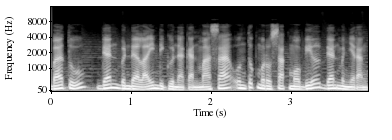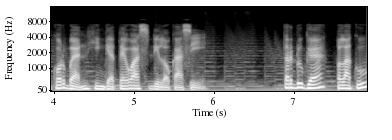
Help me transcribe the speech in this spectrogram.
batu, dan benda lain digunakan masa untuk merusak mobil dan menyerang korban hingga tewas di lokasi. Terduga, pelaku,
